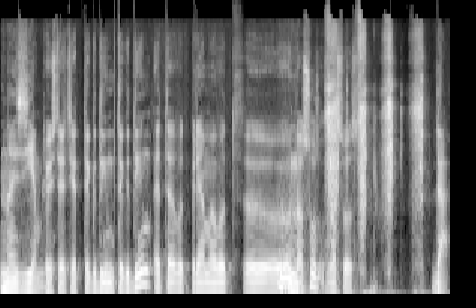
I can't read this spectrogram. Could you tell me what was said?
на землю. То есть эти тык-дым, это вот прямо вот э, насос. насос. Да.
